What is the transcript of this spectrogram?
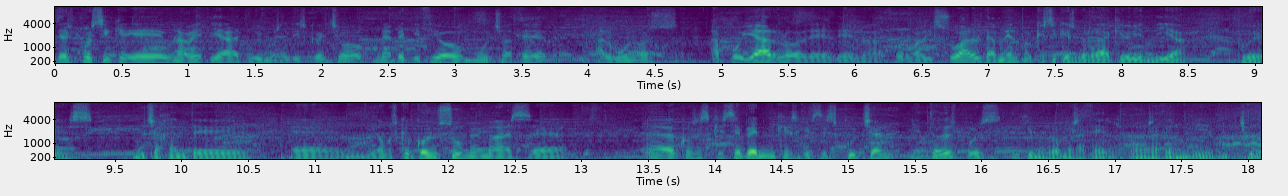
Después sí que una vez ya tuvimos el disco hecho me apeteció mucho hacer algunos apoyarlo de, de una forma visual también porque sí que es verdad que hoy en día pues mucha gente eh, digamos que consume más eh, eh, cosas que se ven, que, que se escuchan y entonces pues dijimos vamos a hacer, vamos a hacer un videoclip chulo.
